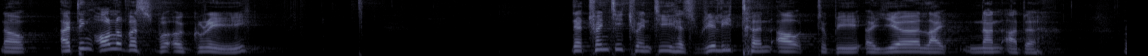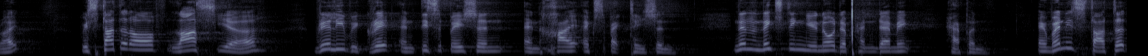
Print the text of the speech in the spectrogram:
Now, I think all of us will agree that 2020 has really turned out to be a year like none other, right? We started off last year really with great anticipation and high expectation. And then the next thing you know, the pandemic happened. And when it started,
